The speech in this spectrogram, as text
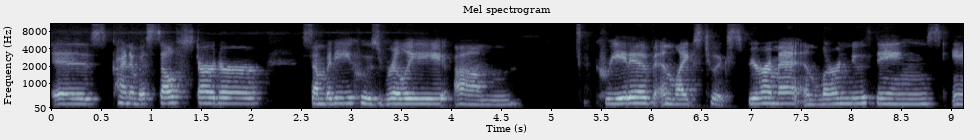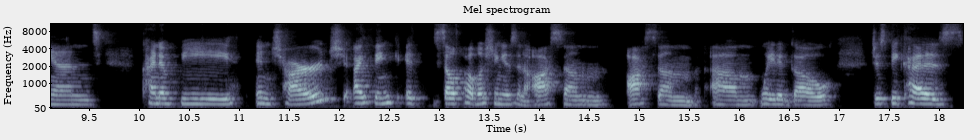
is kind of a self-starter somebody who's really um, creative and likes to experiment and learn new things and kind of be in charge. I think it self-publishing is an awesome awesome um, way to go just because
